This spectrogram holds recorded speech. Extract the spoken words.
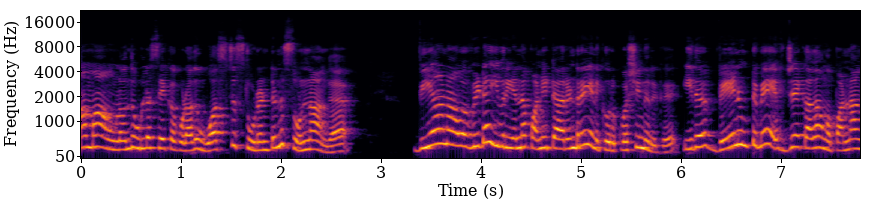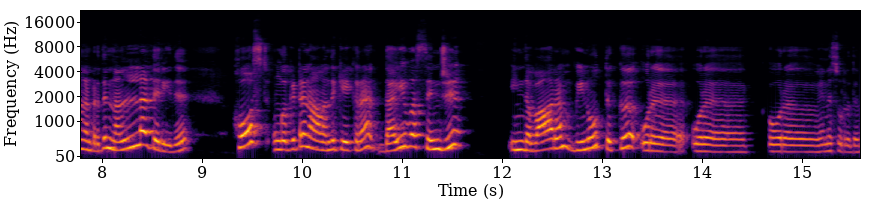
ஆமாம் அவங்கள வந்து உள்ளே சேர்க்கக்கூடாது ஒஸ்ட் ஸ்டூடெண்ட்டுன்னு சொன்னாங்க. வியானாவை விட இவர் என்ன பண்ணிட்டாருன்ற எனக்கு ஒரு கொஷின் இருக்குது இதை வேணும்ட்டுமே எஃப்ஜேக்காக தான் அவங்க பண்ணாங்கன்றது நல்லா தெரியுது. ஹோஸ்ட் உங்ககிட்ட நான் வந்து கேட்குறேன் தயவு செஞ்சு இந்த வாரம் வினோத்துக்கு ஒரு ஒரு ஒரு என்ன சொல்கிறது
